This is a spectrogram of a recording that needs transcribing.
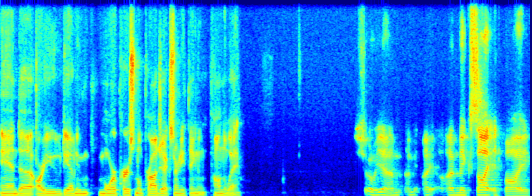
And uh, are you do you have any more personal projects or anything on the way? Sure. Yeah. I'm, I mean, I, I'm excited by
